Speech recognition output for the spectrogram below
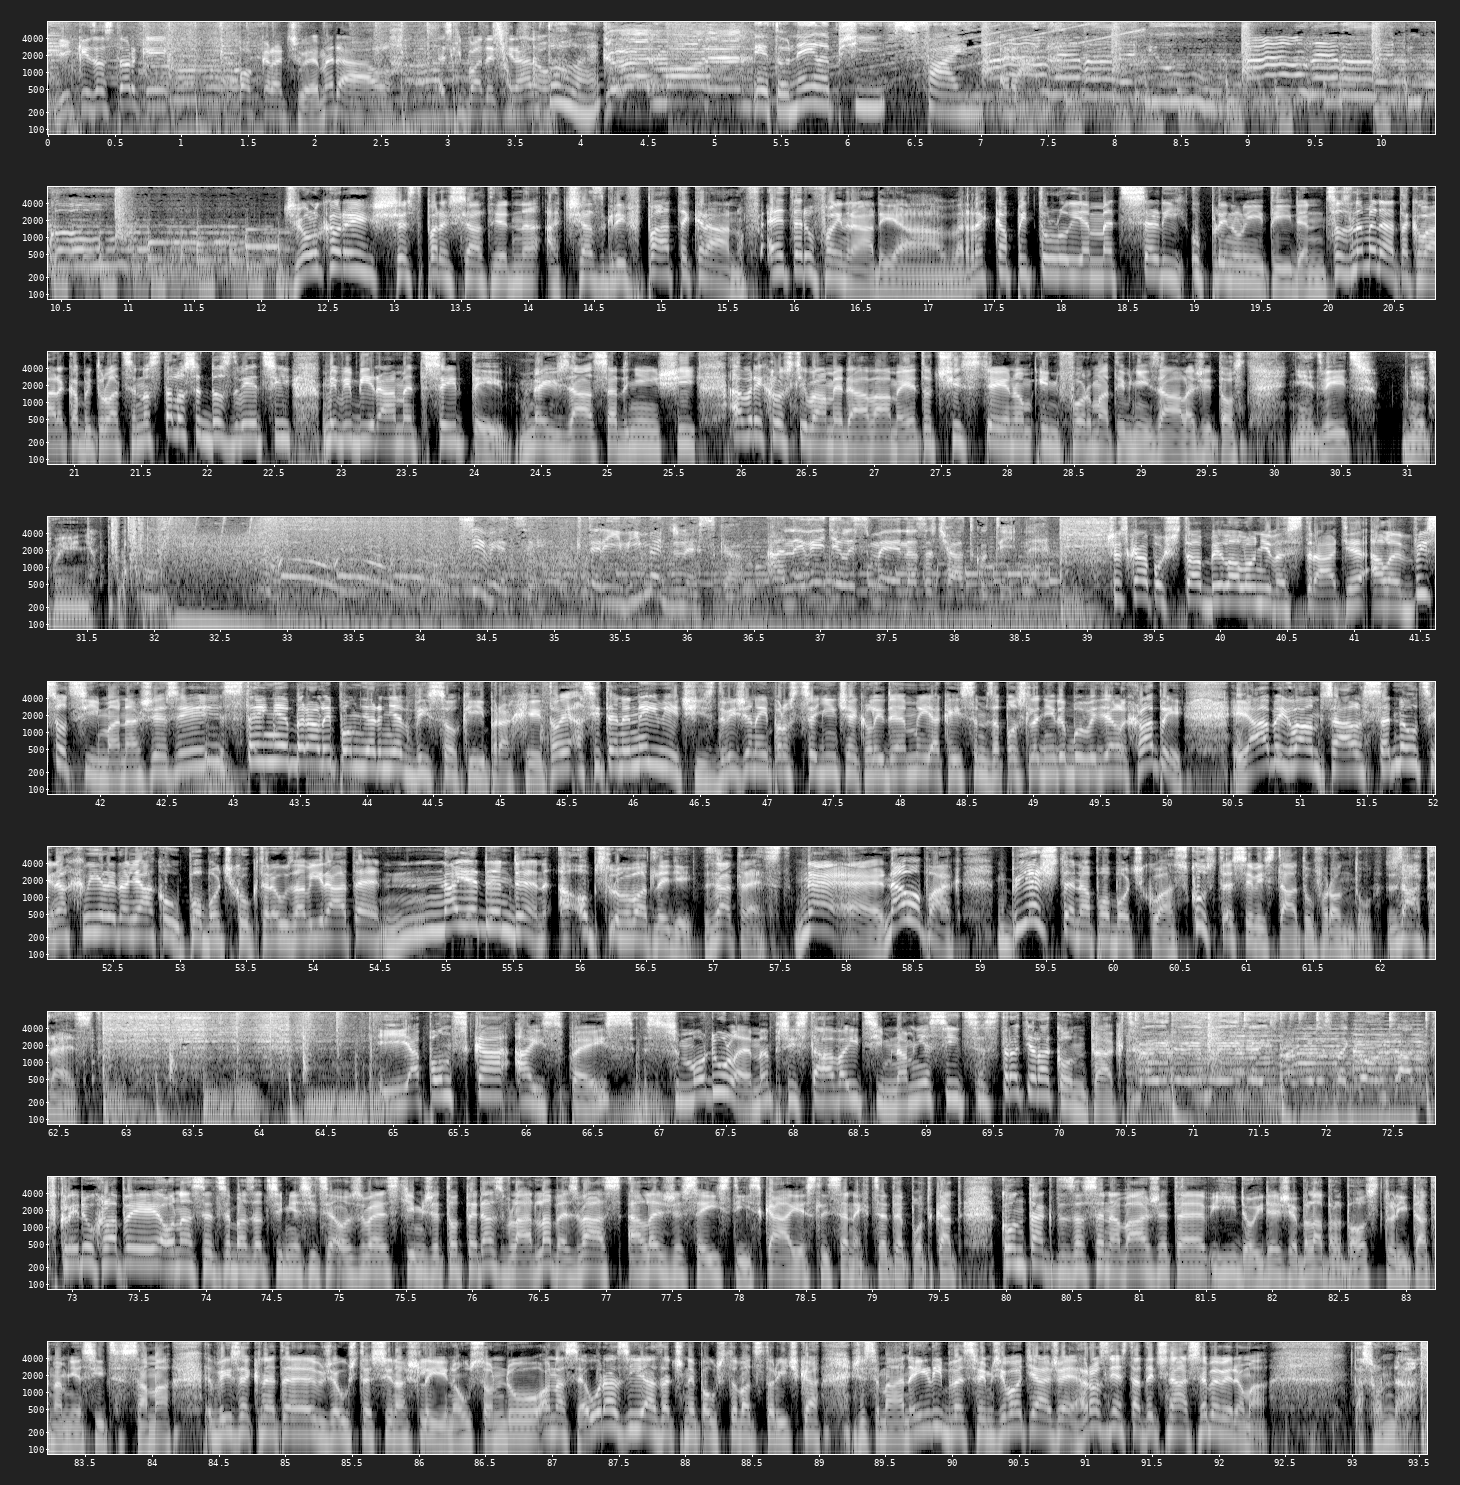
Díky za storky. Pokračujeme dál. Hezký páteční A ráno. tohle je to nejlepší z Fine rána. Joel Corey 6.51 a čas, kdy v pátek ráno v éteru Fine Rádia rekapitulujeme celý uplynulý týden. Co znamená taková rekapitulace? No stalo se dost věcí, my vybíráme tři ty nejzásadnější a v rychlosti vám je dáváme. Je to čistě jenom informativní záležitost. Nic víc, nic míň. Tři věci, který víme dneska a nevěděli jsme je na začátku týdne. Česká pošta byla loni ve ztrátě, ale vysocí manažeři stejně brali poměrně vysoký prachy. To je asi ten největší zdvižený prostředníček lidem, jaký jsem za poslední dobu viděl. Chlapi, já bych vám přál sednout si na chvíli na nějakou pobočku, kterou zavíráte na jeden den a obsluhovat lidi za trest. Ne, naopak, běžte na pobočku a zkuste si vystát tu frontu za trest. Japonská iSpace s modulem přistávajícím na měsíc ztratila kontakt. V klidu chlapi, ona se třeba za tři měsíce ozve s tím, že to teda zvládla bez vás, ale že se jí stýská, jestli se nechcete potkat. Kontakt zase navážete, jí dojde, že byla blbost lítat na měsíc sama. Vy řeknete, že už jste si našli jinou sondu, ona se urazí a začne poustovat storíčka, že se má nejlíp ve svém životě a že je hrozně statečná sebevědomá. Ta sonda.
